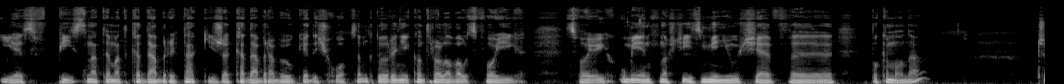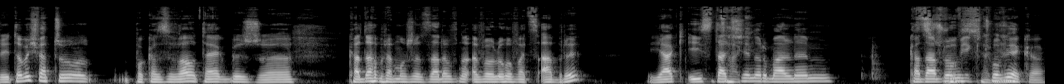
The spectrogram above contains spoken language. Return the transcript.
jest wpis na temat kadabry taki, że kadabra był kiedyś chłopcem, który nie kontrolował swoich, swoich umiejętności i zmienił się w Pokemona? Czyli to by świadczyło, pokazywało tak jakby, że kadabra może zarówno ewoluować z Abry, jak i stać tak. się normalnym kadabrą z człowieka. Z człowieka.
